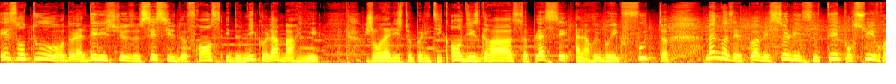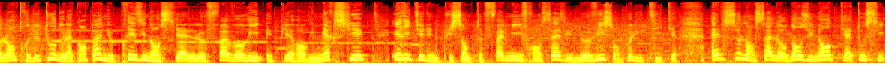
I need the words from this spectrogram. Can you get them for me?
et son tour de la délicieuse Cécile de France et de Nicolas Marié. Journaliste politique en disgrâce, placée à la rubrique foot, Mademoiselle Pov est sollicitée pour suivre l'entre-deux-tours de la campagne présidentielle. Le favori est Pierre-Henri Mercier, héritier d'une puissante famille française et novice en politique. Elle se lance alors dans une enquête aussi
